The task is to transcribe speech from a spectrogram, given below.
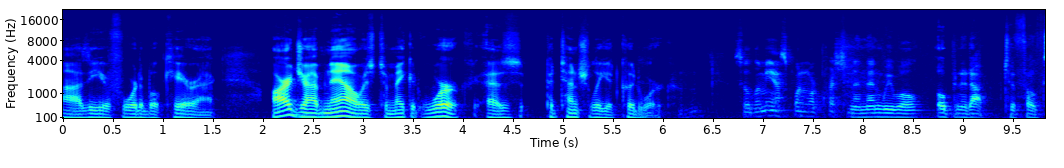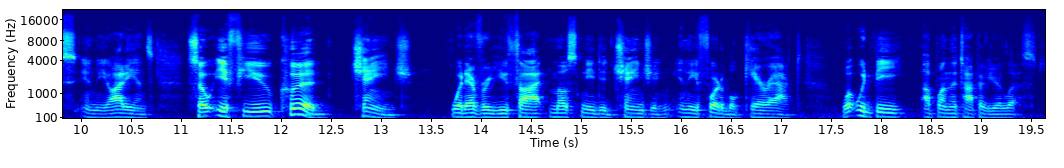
uh, the Affordable Care Act. Our job now is to make it work as potentially it could work. So let me ask one more question and then we will open it up to folks in the audience. So if you could change whatever you thought most needed changing in the Affordable Care Act, what would be up on the top of your list?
